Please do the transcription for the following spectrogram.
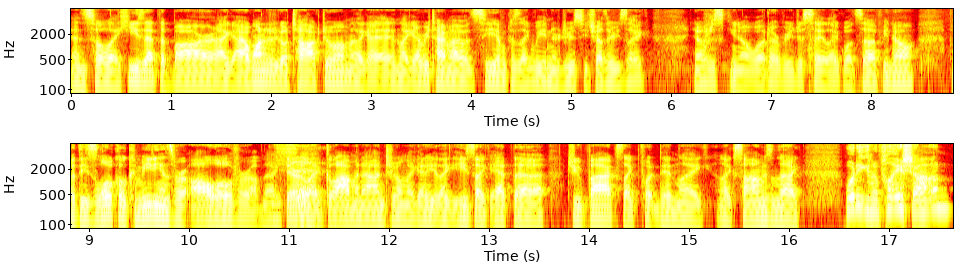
And so like he's at the bar. Like I wanted to go talk to him. And like I, and like every time I would see him, because like we introduced each other, he's like, you know, just you know whatever. You just say like, "What's up?" You know. But these local comedians were all over him. Like they were like glomming onto him. Like any like he's like at the jukebox, like putting in like like songs, and they're like, "What are you gonna play, Sean?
